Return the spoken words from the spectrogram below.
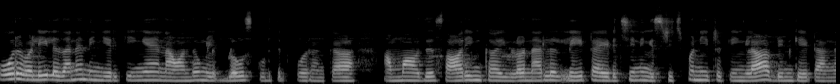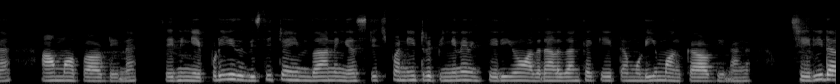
போகிற வழியில் தானே நீங்கள் இருக்கீங்க. நான் வந்து உங்களுக்கு ப்ளவுஸ் கொடுத்துட்டு போகிறேங்க்கா அம்மாவது சாரிங்க்கா இவ்வளோ நேரம் லேட் ஆகிடுச்சி நீங்கள் ஸ்டிச் பண்ணிகிட்ருக்கீங்களா அப்படின்னு கேட்டாங்க. ஆமாப்பா அப்படின்னு. சரி நீங்கள் எப்படியும் இது விசிட் டைம் தான் நீங்கள் ஸ்டிச் பண்ணிகிட்ருப்பீங்கன்னு எனக்கு தெரியும். அதனால தான்க்கா கேட்டேன். முடியுமாங்க்கா? அப்படின்னாங்க. சரிடா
